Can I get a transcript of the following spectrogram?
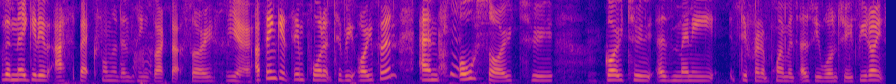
the negative aspects on it and things like that. So Yeah. I think it's important to be open and also to go to as many different appointments as you want to. If you don't,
